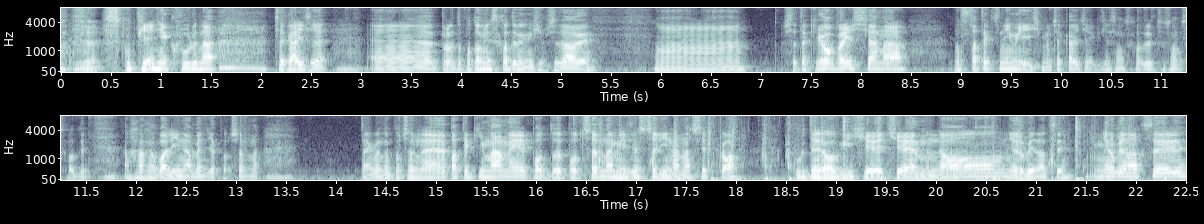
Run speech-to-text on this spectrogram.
Skupienie, kurna. Czekajcie. Eee, prawdopodobnie schody by mi się przydały. Hmm, jeszcze takiego wejścia na, na statek to nie mieliśmy. Czekajcie, gdzie są schody? Tu są schody. Aha, chyba będzie potrzebna. Tak, będą potrzebne patyki mamy, pod, potrzebna mi jest jeszcze lina na szybko. Kurde, robi się ciemno. Nie lubię nocy. Nie lubię nocy,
